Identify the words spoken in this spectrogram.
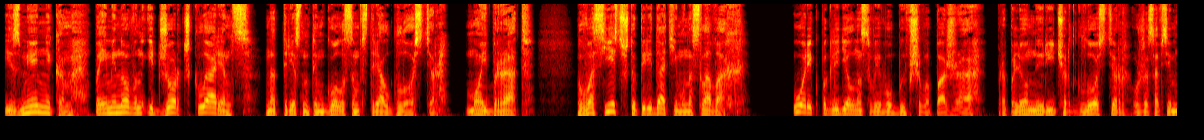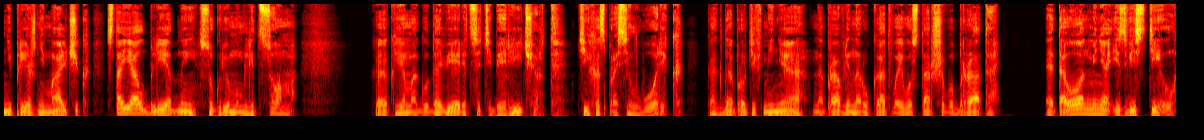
Изменником поименован и Джордж Кларенс», — надтреснутым голосом встрял Глостер. «Мой брат. У вас есть что передать ему на словах?» Орик поглядел на своего бывшего пажа. Пропыленный Ричард Глостер, уже совсем не прежний мальчик, стоял бледный, с угрюмым лицом. «Как я могу довериться тебе, Ричард?» — тихо спросил Уорик. «Когда против меня направлена рука твоего старшего брата, «Это он меня известил»,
